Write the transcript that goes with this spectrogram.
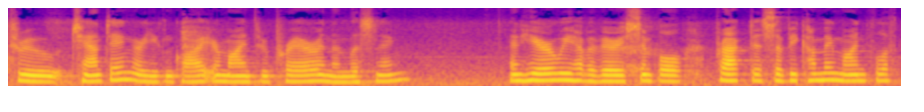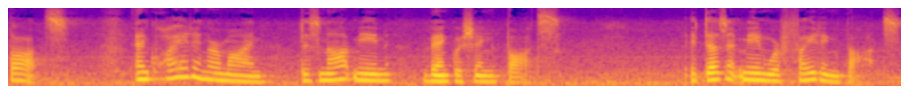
through chanting, or you can quiet your mind through prayer and then listening. And here we have a very simple practice of becoming mindful of thoughts and quieting our mind does not mean vanquishing thoughts. It doesn't mean we're fighting thoughts.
